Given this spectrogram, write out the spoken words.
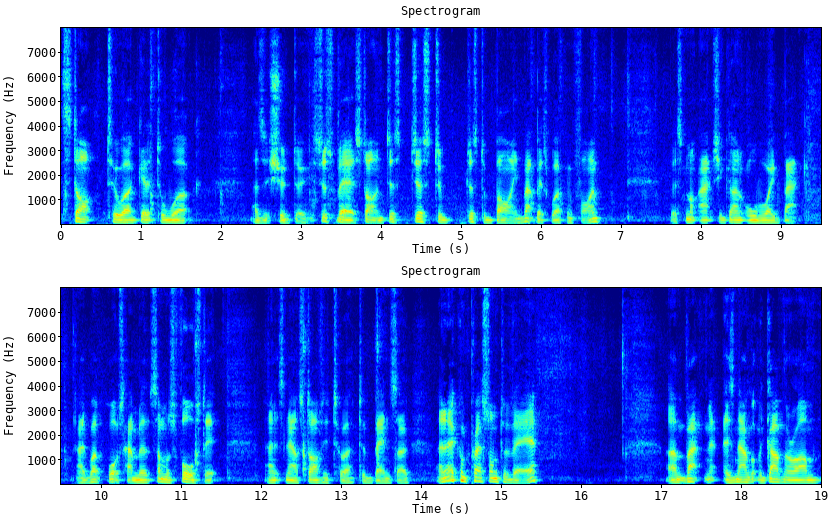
start to uh, get it to work as it should do. It's just there, starting just just to just to bind. That bit's working fine, but it's not actually going all the way back. And what's happened is someone's forced it, and it's now started to uh, to bend. So an air compressor onto there. Um, that has now got the governor arm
